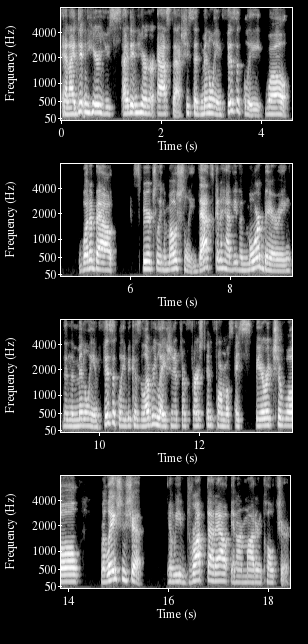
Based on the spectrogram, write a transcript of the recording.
And I didn't hear you, I didn't hear her ask that. She said mentally and physically. Well, what about spiritually and emotionally? That's going to have even more bearing than the mentally and physically because love relationships are first and foremost a spiritual relationship. And we've dropped that out in our modern culture.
